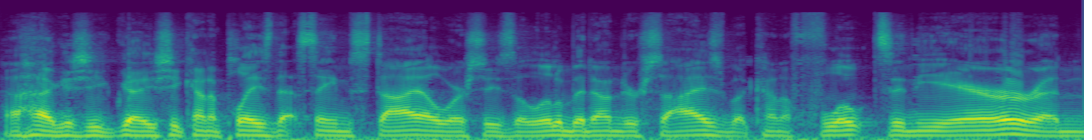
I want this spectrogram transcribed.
because uh, she, she kind of plays that same style where she's a little bit undersized but kind of floats in the air. And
